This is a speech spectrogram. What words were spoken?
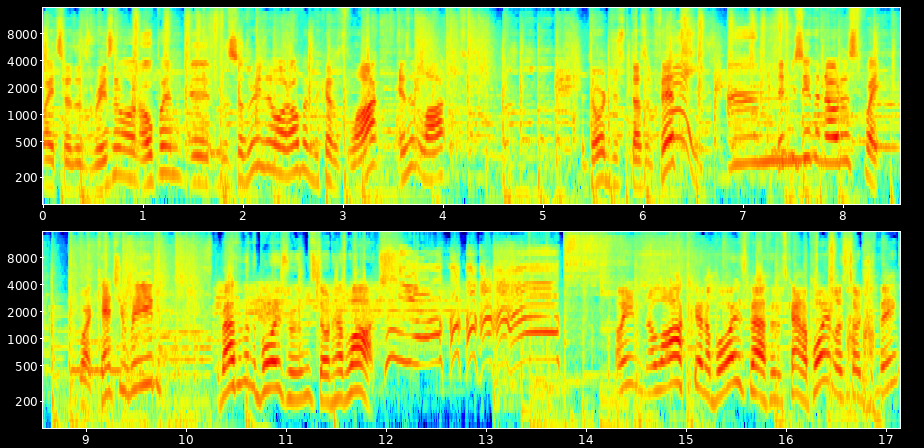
Wait, so the reason it won't open is so the reason it won't open is because it's locked? Isn't locked? The door just doesn't fit? Hey, um. Didn't you see the notice? Wait, what, can't you read? The bathroom and the boys' rooms don't have locks. I mean, a lock in a boys' bathroom is kind of pointless, don't you think?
